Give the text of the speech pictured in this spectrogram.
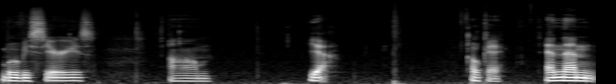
movie series. Um, yeah. Okay. And then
